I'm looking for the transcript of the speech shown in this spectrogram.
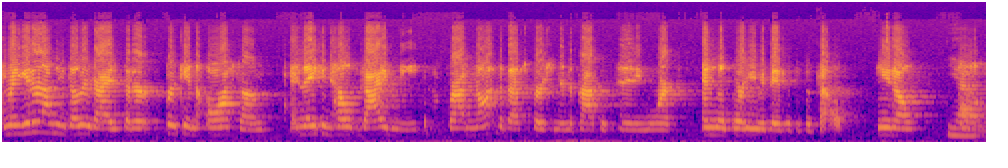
I'm gonna get around these other guys that are freaking awesome, and they can help guide me. Where I'm not the best person in the practice pen anymore, and look where he was able to propel. You know. Yeah. Um,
